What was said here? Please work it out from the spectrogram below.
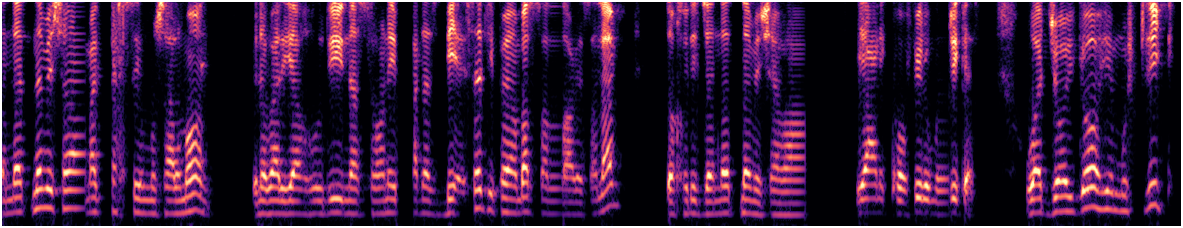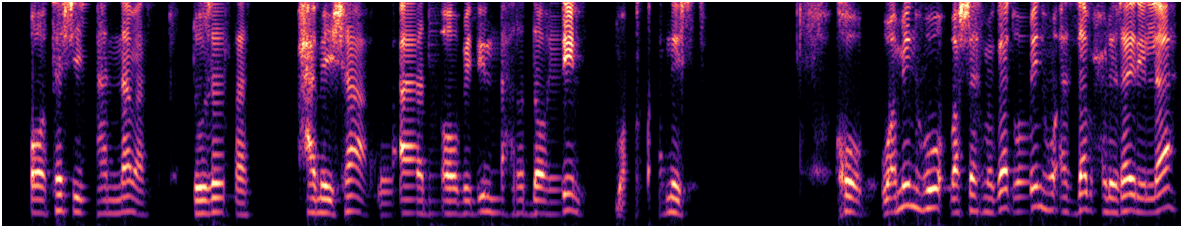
جنت نمیشه مگر شخص مسلمان بنابر یهودی نصرانی بعد از بعثت پیامبر صلی الله علیه و سلم داخل جنت نمیشه یعنی کافر و مشرک است. و جایگاه مشرک آتش جهنم است دوزخ است. همیشه و ابد آبدین دهر داهرین مؤقت نیست. خب و منه و شیخ میگه و منه الذبح لغیر الله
